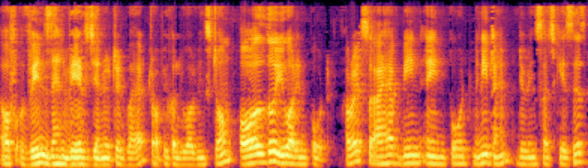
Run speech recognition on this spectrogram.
of winds and waves generated by a tropical revolving storm, although you are in port. All right, so I have been in port many times during such cases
